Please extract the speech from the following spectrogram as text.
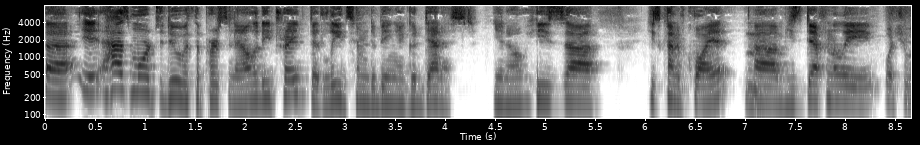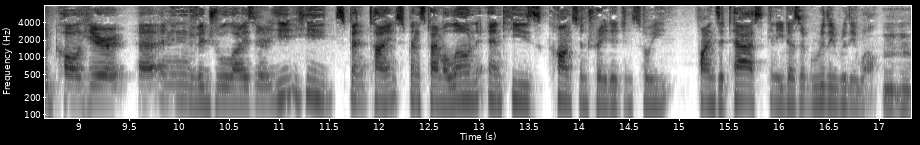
uh, it has more to do with the personality trait that leads him to being a good dentist. You know, he's, uh, he's kind of quiet. Um, he's definitely what you would call here uh, an individualizer. He he spent time spends time alone and he's concentrated, and so he finds a task and he does it really really well. Mm-hmm.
